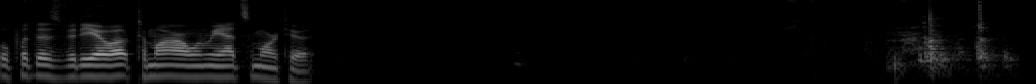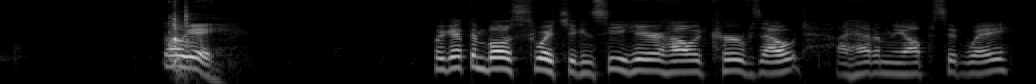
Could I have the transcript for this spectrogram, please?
we'll put this video out tomorrow when we add some more to it. Okay, we got them both switched. You can see here how it curves out. I had them the opposite way.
